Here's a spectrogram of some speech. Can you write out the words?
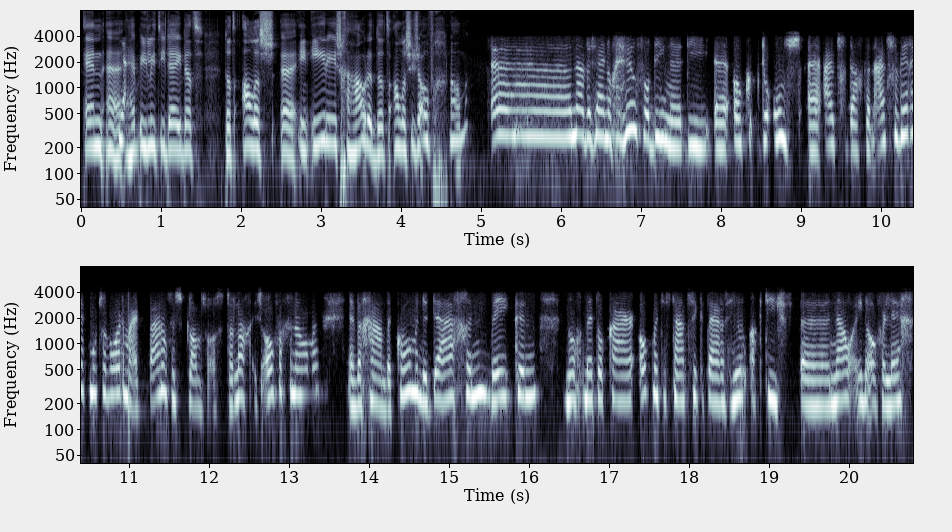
En uh, ja. hebben jullie het idee dat, dat alles uh, in ere is gehouden, dat alles is overgenomen? Nou, er zijn nog heel veel dingen die uh, ook door ons uh, uitgedacht en uitgewerkt moeten worden. Maar het basisplan zoals het er lag is overgenomen. En we gaan de komende dagen, weken nog met elkaar, ook met de staatssecretaris, heel actief nauw in overleg.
